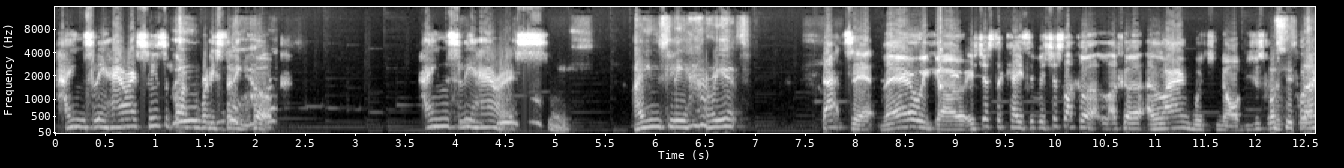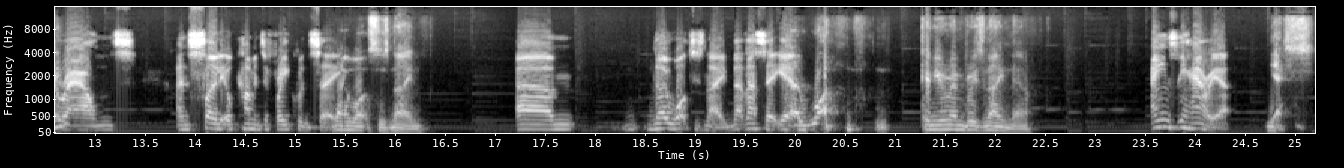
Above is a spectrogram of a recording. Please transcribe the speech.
Hainsley Harris, who's the guy from Ready Steady Cook? Hainsley Harris. Ainsley Harriott? That's it. There we go. It's just a case of it's just like a like a, a language knob. You just got to put it around, and slowly it'll come into frequency. No, what's his name? Um, no, what's his name? That, that's it. Yeah, Uh, what? Can you remember his name now? Ainsley Harriott. Yes.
